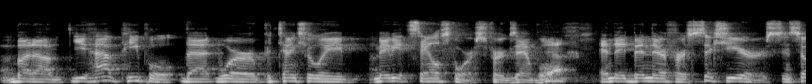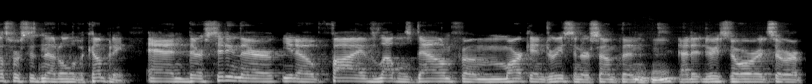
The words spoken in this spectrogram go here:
but um, you have people that were potentially maybe at Salesforce, for example, yeah. and they'd been there for six years. And Salesforce isn't that old of a company, and they're sitting there, you know, five levels down from Marc Andreessen or something mm-hmm. at Andreessen Horowitz or.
